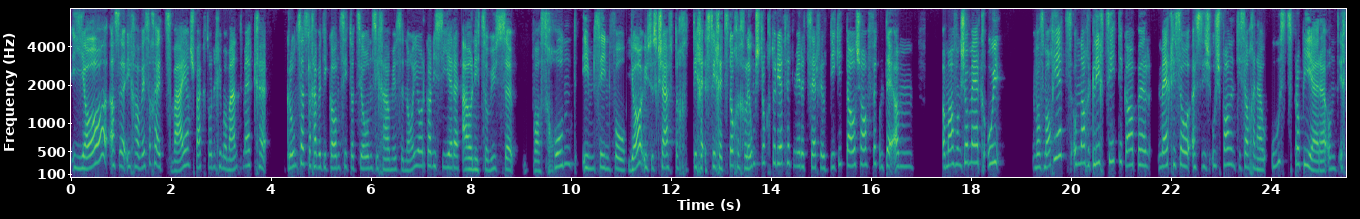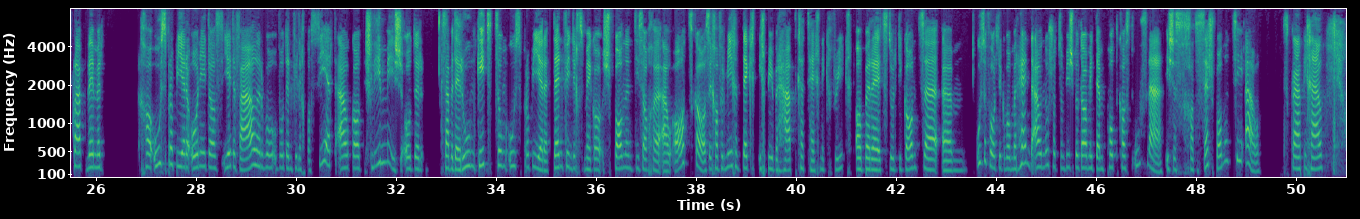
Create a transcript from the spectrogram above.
Ja, also ich habe so zwei Aspekte, die ich im Moment merke grundsätzlich eben die ganze Situation sich auch müssen neu organisieren, auch nicht so wissen, was kommt im Sinn von, ja, unser Geschäft doch, sich jetzt doch ein bisschen umstrukturiert hat, wir jetzt sehr viel digital arbeiten und dann am, am Anfang schon merke, ui, was mache ich jetzt? Und nachher gleichzeitig aber merke ich so, es ist auch spannend, die Sachen auch auszuprobieren. Und ich glaube, wenn man kann ausprobieren, ohne dass jeder Fehler, wo, wo dann vielleicht passiert, auch gerade schlimm ist oder eben den Raum gibt zum Ausprobieren, dann finde ich es mega spannend, die Sachen auch anzugehen. Also ich habe für mich entdeckt, ich bin überhaupt kein Technikfreak, aber jetzt durch die ganzen ähm, Herausforderungen, die wir haben, auch nur schon zum Beispiel da mit dem Podcast aufnehmen, ist es, kann das sehr spannend sein auch. Das glaube ich auch.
